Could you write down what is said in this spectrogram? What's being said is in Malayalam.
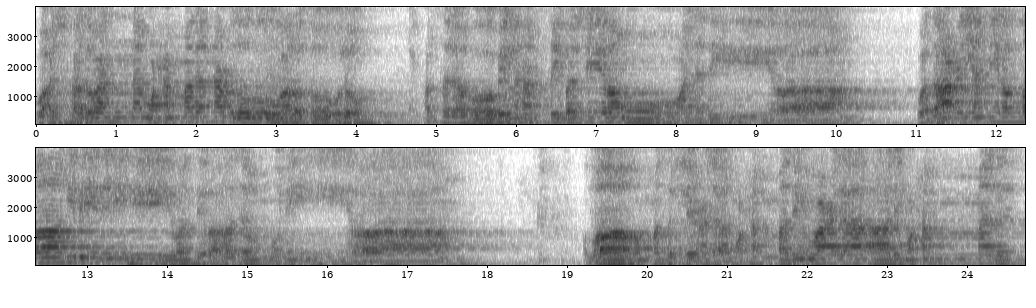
وأشهد أن محمدا عبده ورسوله. أرسله بالحق بشيرا ونذيرا. وداعيا إلى الله بإذنه وسراجا منيرا. اللهم صل على محمد وعلى آل محمد.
